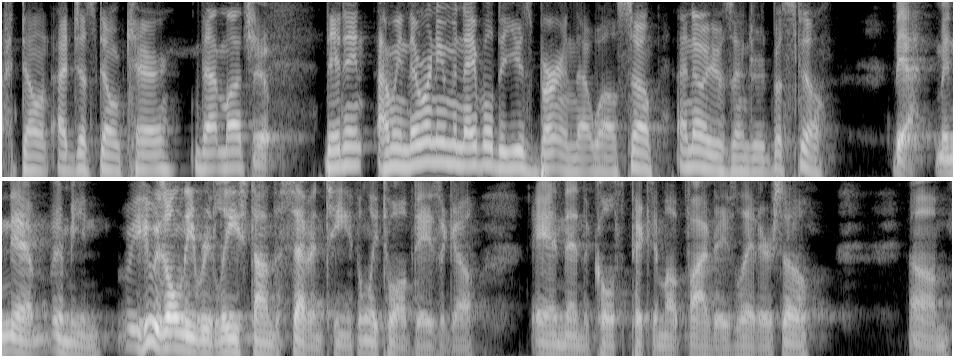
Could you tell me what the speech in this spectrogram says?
I don't. I just don't care that much. Yep. They didn't. I mean, they weren't even able to use Burton that well. So I know he was injured, but still. Yeah, I mean, yeah, I mean, he was only released on the 17th, only 12 days ago, and then the Colts picked him up five days later. So, um,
